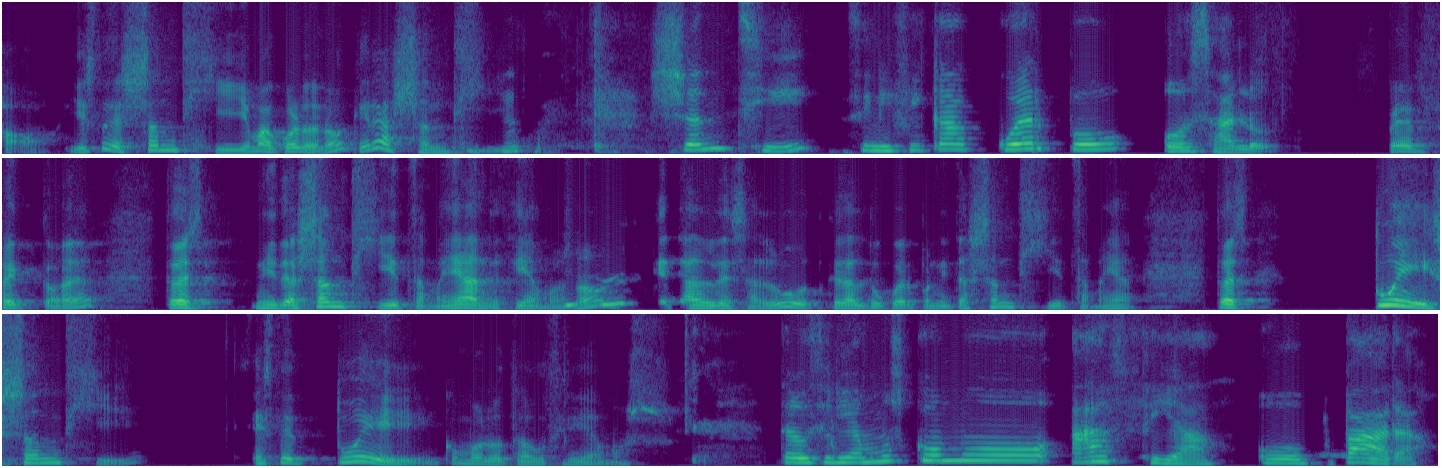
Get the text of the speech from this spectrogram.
hao. Y esto de shenti, yo me acuerdo, ¿no? Que era shenti. Shenti significa cuerpo o salud. Perfecto, ¿eh? Entonces, Nitashanti mañana decíamos, ¿no? ¿Qué tal de salud? ¿Qué tal tu cuerpo? Nitashanti mañana Entonces, Tui Shanti, este Tui, ¿cómo lo traduciríamos? Traduciríamos como hacia o para.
